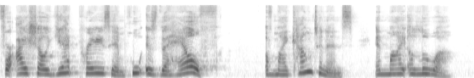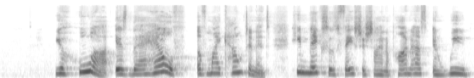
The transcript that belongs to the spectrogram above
for I shall yet praise him, who is the health of my countenance and my Alua. Yahuwah is the health of my countenance. He makes his face to shine upon us, and we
